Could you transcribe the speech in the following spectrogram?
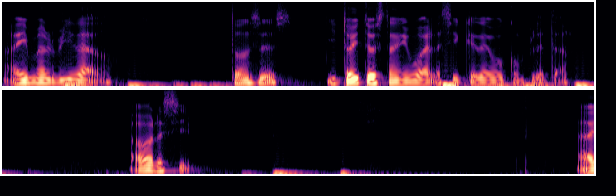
Ahí me he olvidado. Entonces, y todo están igual, así que debo completar. Ahora sí. Ah,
